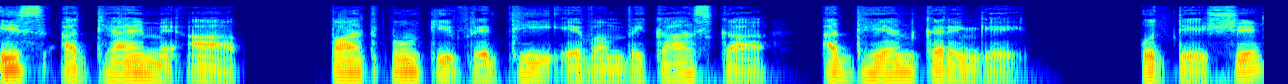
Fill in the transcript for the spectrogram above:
इस अध्याय में आप पादपों की वृद्धि एवं विकास का अध्ययन करेंगे। उद्देश्य?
